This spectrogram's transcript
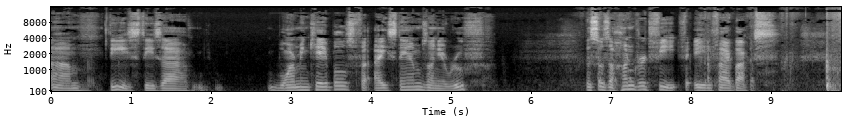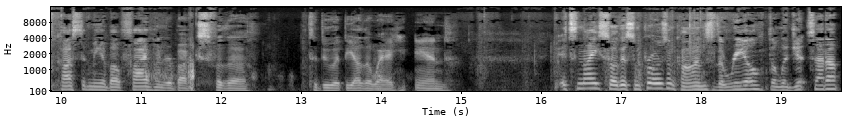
um, these, these uh, warming cables for ice dams on your roof. This was 100 feet for 85 bucks. Costed me about 500 bucks for the, to do it the other way. And it's nice. So there's some pros and cons. The real, the legit setup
